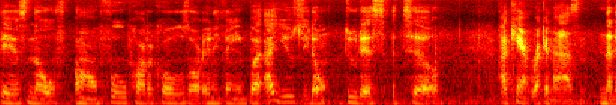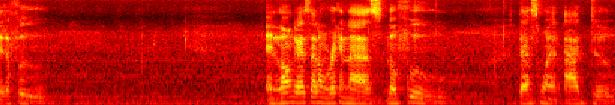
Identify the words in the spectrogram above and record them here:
there's no um, food particles or anything but I usually don't do this until I can't recognize none of the food. And long as I don't recognize no food that's when I do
